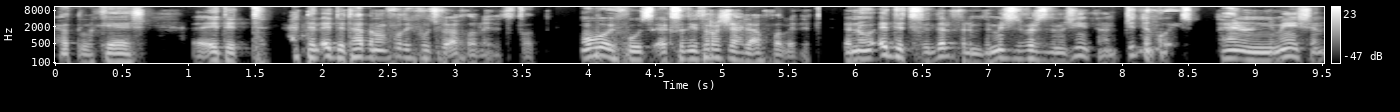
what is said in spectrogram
يحط لك إيش؟ edit حتى ال edit هذا المفروض يفوز في أفضل edit صد مو هو يفوز أقصد يترشح لأفضل edit لأنه edit في ذا الفيلم The Mitchells vs Machine كان جدا كويس. الحين ال animation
